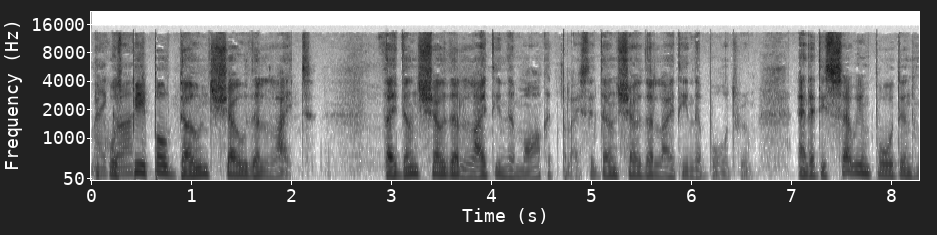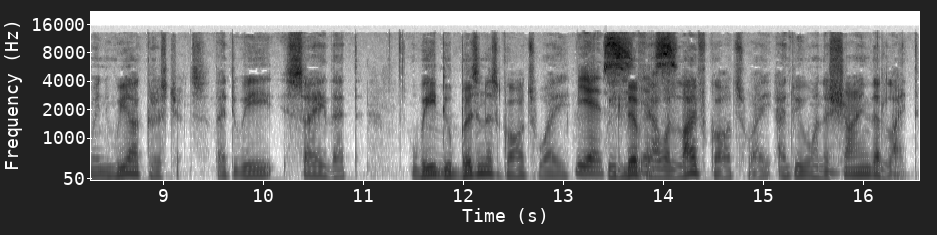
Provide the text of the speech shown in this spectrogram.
because God. people don't show the light. They don't show the light in the marketplace. They don't show the light in the boardroom. And it is so important when we are Christians that we say that we mm. do business God's way. Yes. We live yes. our life God's way and we want to mm. shine the light.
